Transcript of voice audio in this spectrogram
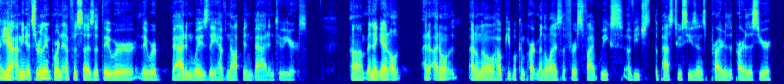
yeah, I mean, it's really important to emphasize that they were they were bad in ways they have not been bad in two years. Um, and again, I'll, I, I don't I don't know how people compartmentalize the first five weeks of each the past two seasons prior to the, prior to this year.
